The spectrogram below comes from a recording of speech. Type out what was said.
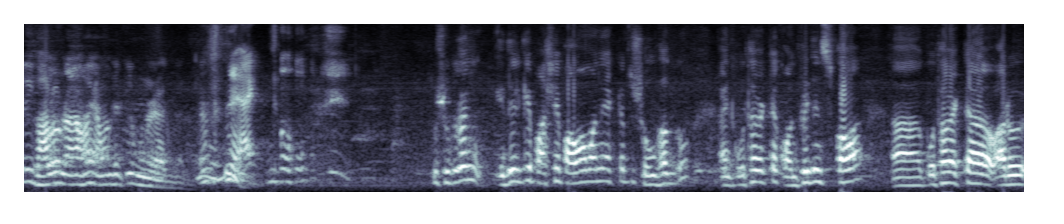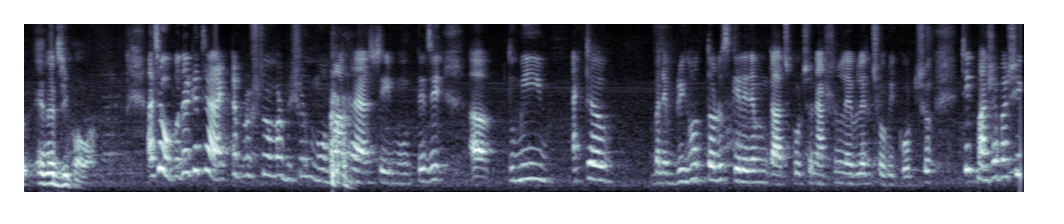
যদি ভালো না হয় আমাদেরকে মনে রাখবে না। একদম। তো সুতরাং এদেরকে পাশে পাওয়া মানে একটা তো সৌভাগ্য অ্যান্ড কোথাও একটা কনফিডেন্স পাওয়া কোথাও একটা আরও এনার্জি পাওয়া। আচ্ছা উপদের ক্ষেত্রে আরেকটা প্রশ্ন আমার ভীষণ মাথায় আসছে এই মুহূর্তে যে আহ, তুমি একটা মানে বৃহত্তর স্কেলে যেমন কাজ করছ ন্যাশনাল লেভেলের ছবি করছ ঠিক পাশাপাশি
